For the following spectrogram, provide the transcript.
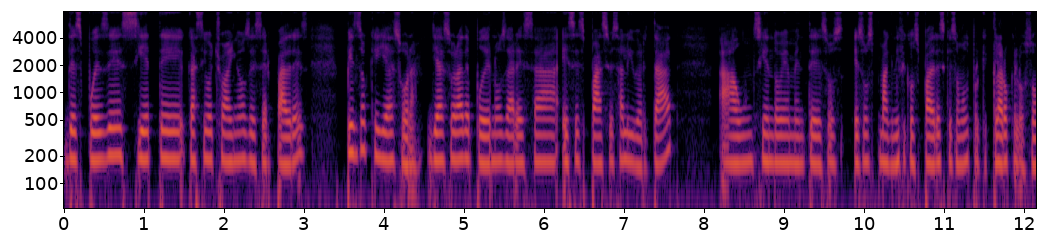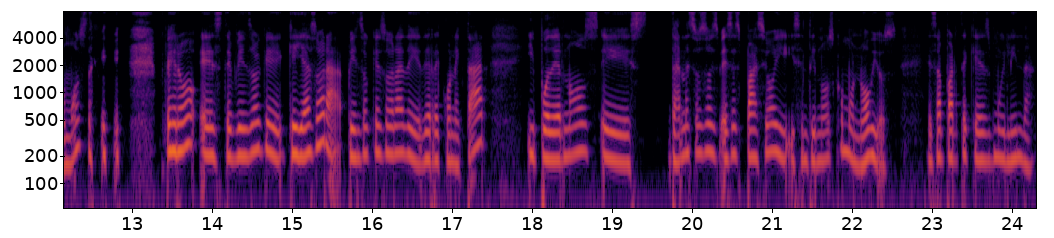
después de 7, casi 8 años de ser padres, pienso que ya es hora, ya es hora de podernos dar esa, ese espacio, esa libertad aún siendo obviamente esos, esos magníficos padres que somos, porque claro que lo somos, pero este, pienso que, que, ya es hora, pienso que es hora de, de reconectar y podernos eh, darnos ese espacio y, y sentirnos como novios, esa parte que es muy linda.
